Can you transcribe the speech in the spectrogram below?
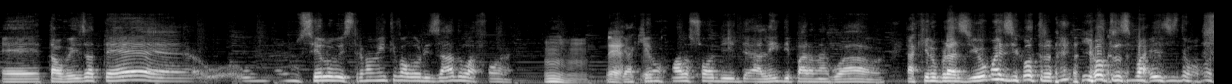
é, talvez até um, um, selo extremamente valorizado lá fora. Uhum, é, e aqui eu não falo só de, de, além de Paranaguá, aqui no Brasil, mas em, outra, em outros países do mundo.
